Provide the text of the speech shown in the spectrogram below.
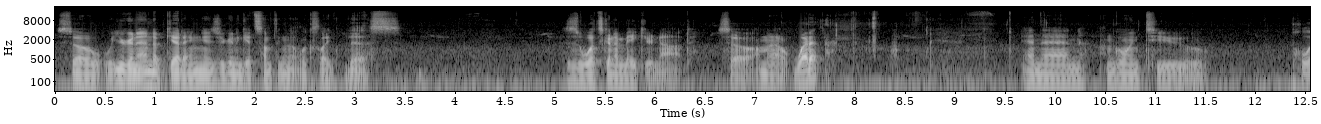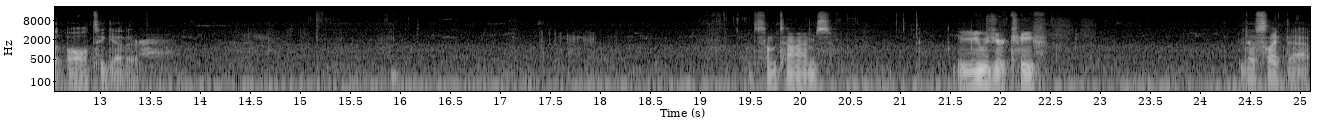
So what you're going to end up getting is you're going to get something that looks like this. This is what's going to make your knot. So I'm going to wet it. And then I'm going to pull it all together. Sometimes you use your teeth just like that.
